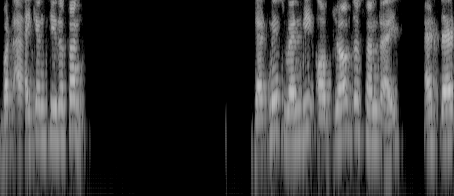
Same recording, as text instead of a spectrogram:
but I can see the sun. That means when we observe the sunrise, at that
